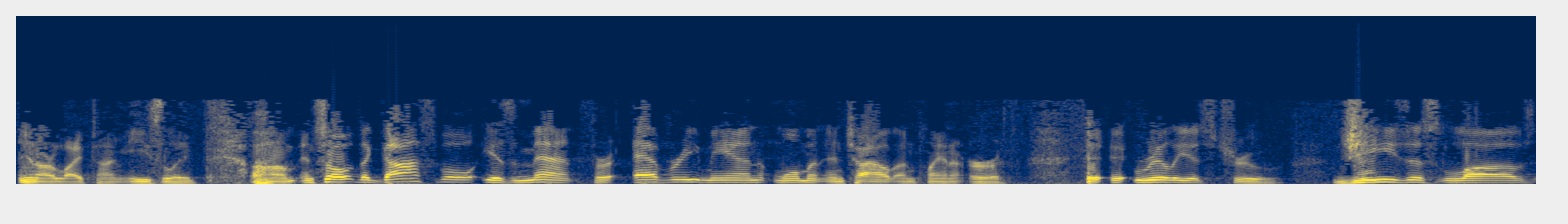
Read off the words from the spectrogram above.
in our lifetime easily. Um, and so the gospel is meant for every man, woman, and child on planet Earth. It, it really is true. Jesus loves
